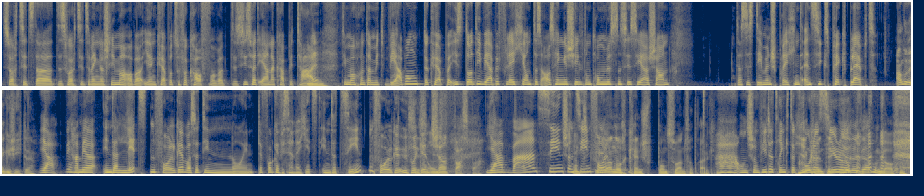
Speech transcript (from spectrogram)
das hört jetzt da, das hört jetzt ein wenig schlimmer, aber ihren Körper zu verkaufen. Aber das ist halt eher ein Kapital. Mhm. Die machen damit Werbung. Der Körper ist da die Werbefläche und das Aushängeschild und darum müssen sie sich auch schauen, dass es dementsprechend ein Sixpack bleibt. Andere Geschichte. Ja, wir haben ja in der letzten Folge, was ja die neunte Folge, wir sind ja jetzt in der zehnten Folge übrigens ist schon. unfassbar. Ja, Wahnsinn, schon Und zehn immer Folgen. noch kein Sponsorenvertrag. ah, und schon wieder trinkt der Hier Cola könnte Zero. Ihre Werbung laufen.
